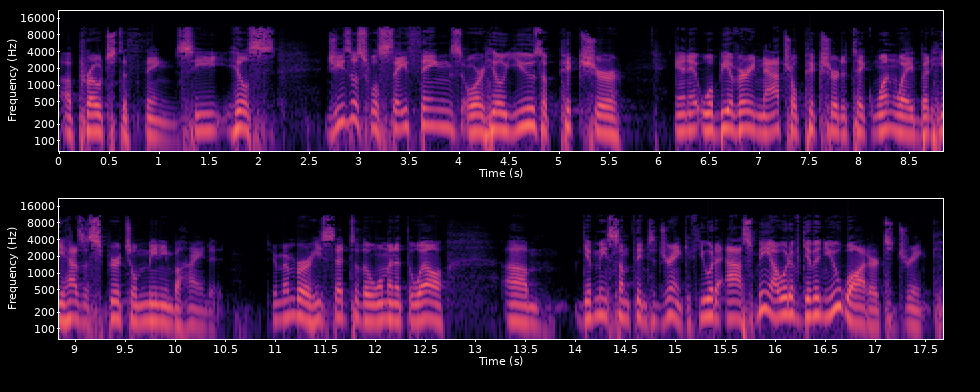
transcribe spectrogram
approach to things. He, he'll, Jesus will say things or he'll use a picture and it will be a very natural picture to take one way, but he has a spiritual meaning behind it. Do you remember he said to the woman at the well, um, give me something to drink. If you would have asked me, I would have given you water to drink.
